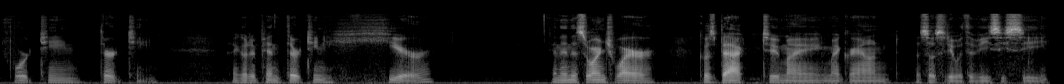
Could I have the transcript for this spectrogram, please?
14, 13. I go to pin 13 here. And then this orange wire goes back to my, my ground associated with the VCC,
